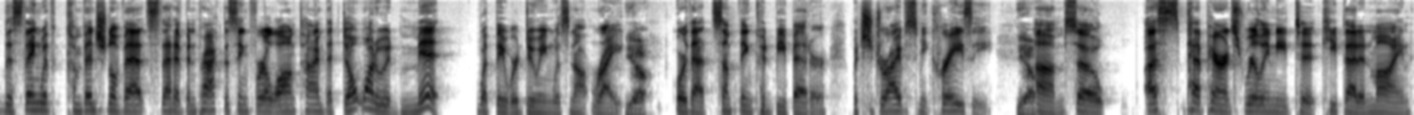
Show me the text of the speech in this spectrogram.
this thing with conventional vets that have been practicing for a long time that don't want to admit what they were doing was not right yeah. or that something could be better, which drives me crazy. Yeah. Um, so us pet parents really need to keep that in mind.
